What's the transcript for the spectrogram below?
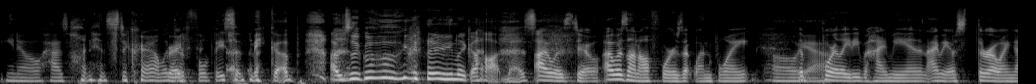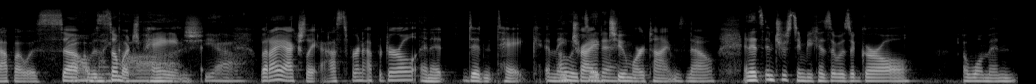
you know, has on Instagram with their full face of makeup. I was like, oh, you know what I mean? Like a hot mess. I was too. I was on all fours at one point. Oh, the yeah. poor lady behind me, and I mean, I was throwing up. I was so, I Oh was my in so much pain. Yeah. But I actually asked for an epidural, and it didn't take. And they Oh, tried two more times. No, and it's interesting because it was a girl, a woman.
